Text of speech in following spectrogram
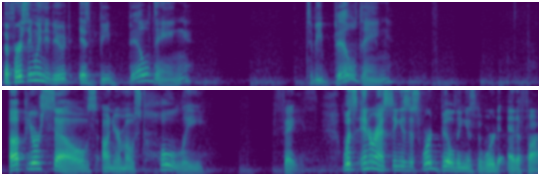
the first thing we need to do is be building, to be building up yourselves on your most holy faith. What's interesting is this word building is the word edify.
